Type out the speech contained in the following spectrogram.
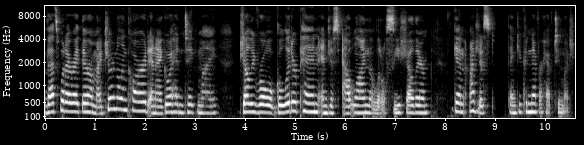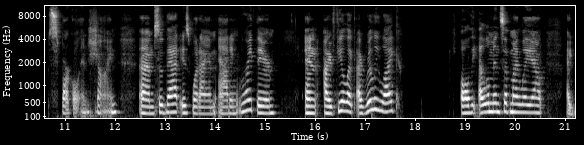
that's what I write there on my journaling card, and I go ahead and take my Gelly Roll glitter pen and just outline the little seashell there. Again, I just think you can never have too much sparkle and shine. Um, so that is what I am adding right there. And I feel like I really like all the elements of my layout. I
